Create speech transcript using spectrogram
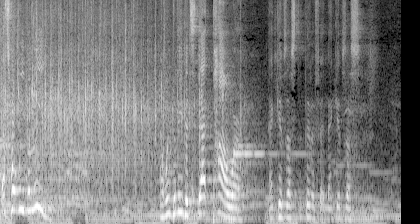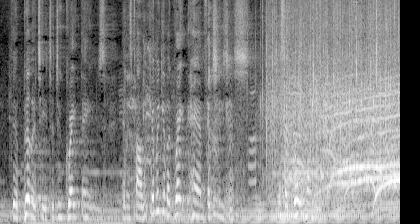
That's what we believe. And we believe it's that power that gives us the benefit and that gives us the ability to do great things in his power. Can we give a great hand for Jesus? It's a great hand.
